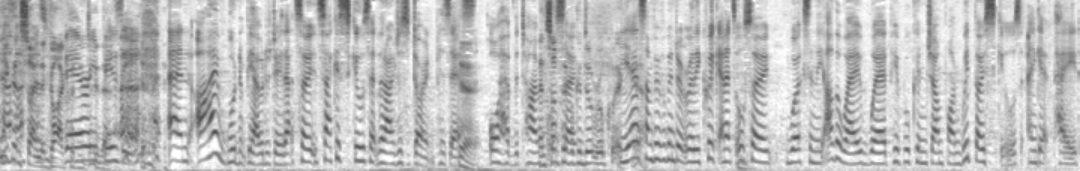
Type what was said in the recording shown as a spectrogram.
You can say the guy couldn't very do that. busy, and I wouldn't be able to do that. So it's like a skill set that I just don't possess Yeah. or have the time And for. some people So- can do it real quick, Yeah, yeah. some people can do it really quick, and it also works in the other way where people can jump on with those skills and get paid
